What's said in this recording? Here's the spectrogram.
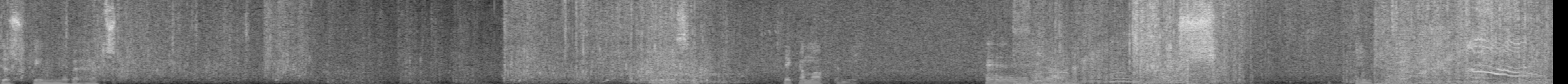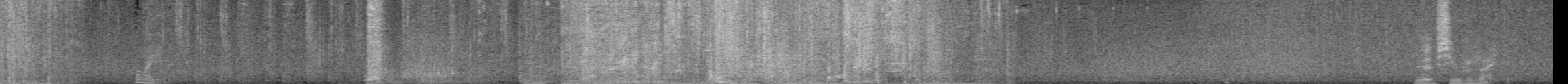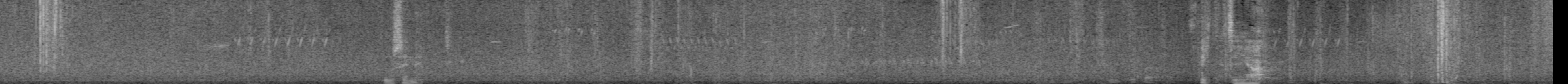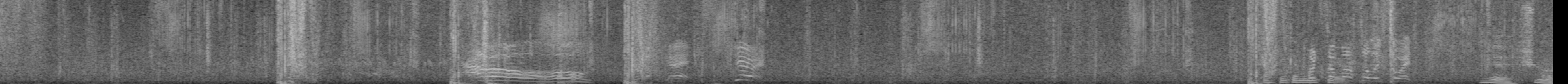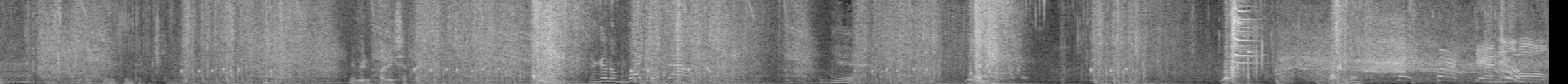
The swim never hurts. Seriously, they come after me. Drown. Shit. Didn't Fine. Serves you right. Doesn't it? Yeah. think I'm in Put the some muscle into it! Yeah, sure. Everything's in the clear. Everybody's at the... They're gonna wipe us out! Yeah. Fight back, Daniel!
